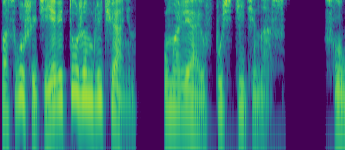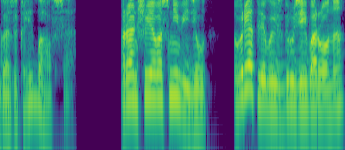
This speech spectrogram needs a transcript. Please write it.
Послушайте, я ведь тоже англичанин. Умоляю, впустите нас. Слуга заколебался. Раньше я вас не видел. Вряд ли вы из друзей барона.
